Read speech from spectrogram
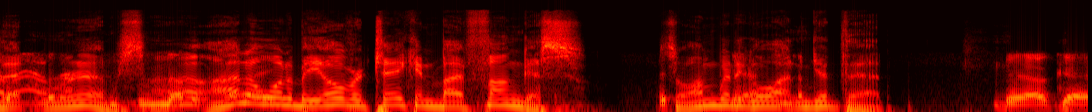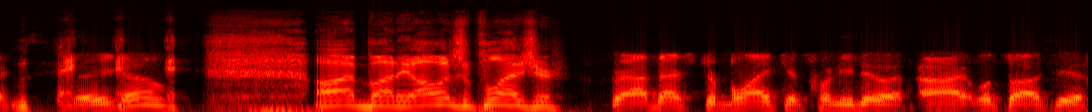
that ribs. Oh, I don't, I don't want to be overtaken by fungus, so I'm going to go out and get that. Yeah, okay. There you go. All right, buddy. Always a pleasure. Grab extra blankets when you do it. All right, we'll talk to you.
